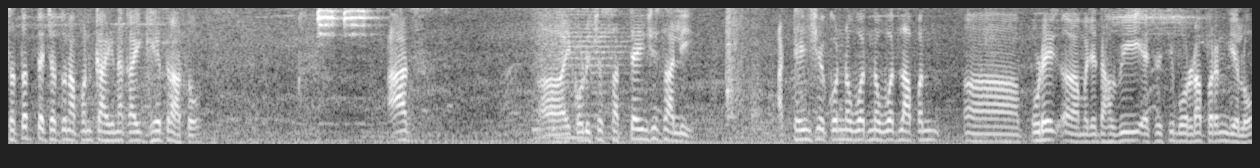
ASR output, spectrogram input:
सतत त्याच्यातून आपण काही ना काही घेत राहतो. आज एकोणीसशे सत्त्याऐंशी साली अठ्ठ्याऐंशी एकोणनव्वद नव्वदला आपण पुढे म्हणजे दहावी एस एस सी बोर्डापर्यंत गेलो.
